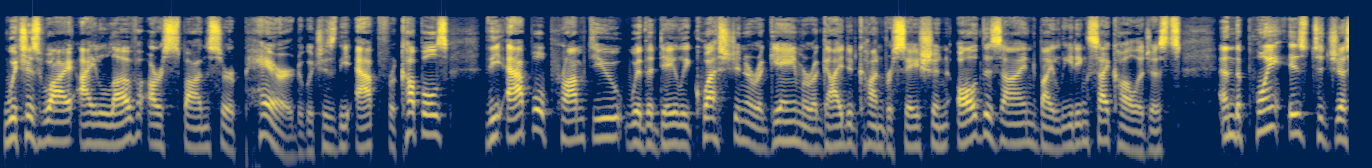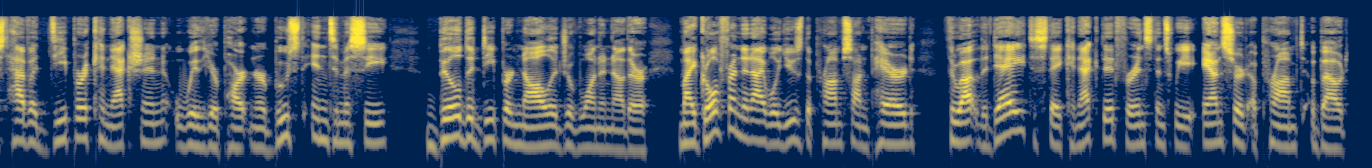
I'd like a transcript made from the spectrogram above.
which is why I love our sponsor, Paired, which is the app for couples. The app will prompt you with a daily question or a game or a guided conversation, all designed by leading psychologists. And the point is to just have a deeper connection with your partner, boost intimacy, build a deeper knowledge of one another. My girlfriend and I will use the prompts on Paired throughout the day to stay connected. For instance, we answered a prompt about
